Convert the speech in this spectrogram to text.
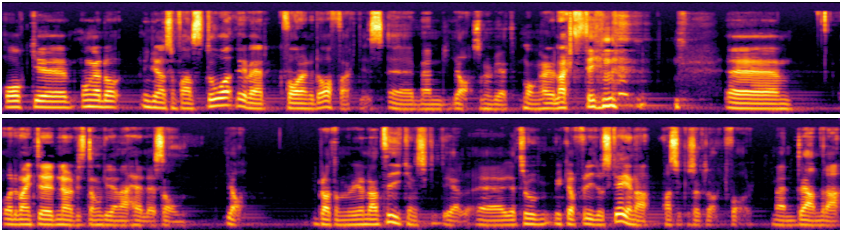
Och eh, många av de grejerna som fanns då lever kvar än idag faktiskt. Eh, men ja, som ni vet, många har ju lagts till. eh, och det var inte nödvändigtvis de grejerna heller som, ja, vi pratade om under antikens del. Eh, jag tror mycket av friidrottsgrejerna fanns ju såklart kvar. Men det andra,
